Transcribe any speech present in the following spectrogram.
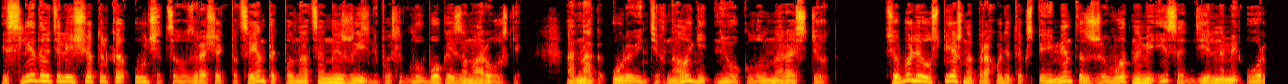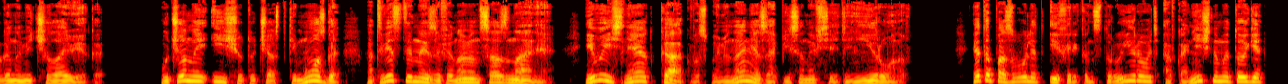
Исследователи еще только учатся возвращать пациента к полноценной жизни после глубокой заморозки. Однако уровень технологий неуклонно растет. Все более успешно проходят эксперименты с животными и с отдельными органами человека. Ученые ищут участки мозга, ответственные за феномен сознания, и выясняют, как воспоминания записаны в сети нейронов. Это позволит их реконструировать, а в конечном итоге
